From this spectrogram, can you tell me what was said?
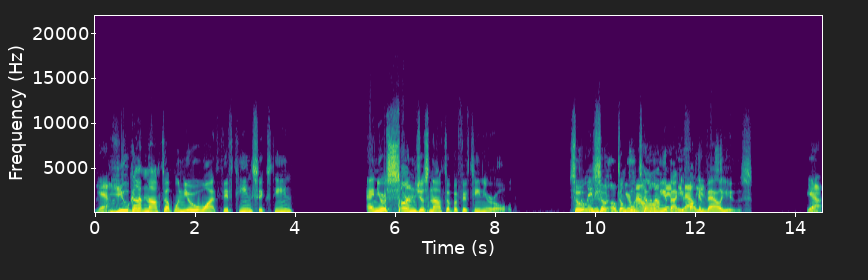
Yeah. You got knocked up when you were what, 15, 16? And your son just knocked up a 15 year old. So, So maybe don't open your go telling me about your fucking values. Yeah.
